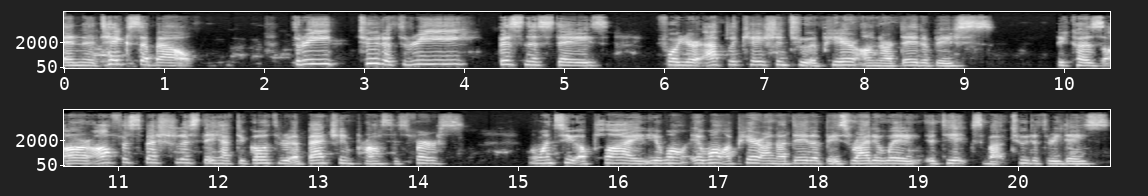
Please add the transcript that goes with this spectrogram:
And it takes about three, two to three business days for your application to appear on our database because our office specialists, they have to go through a batching process first once you apply, you won't it won't appear on our database right away. It takes about two to three days.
